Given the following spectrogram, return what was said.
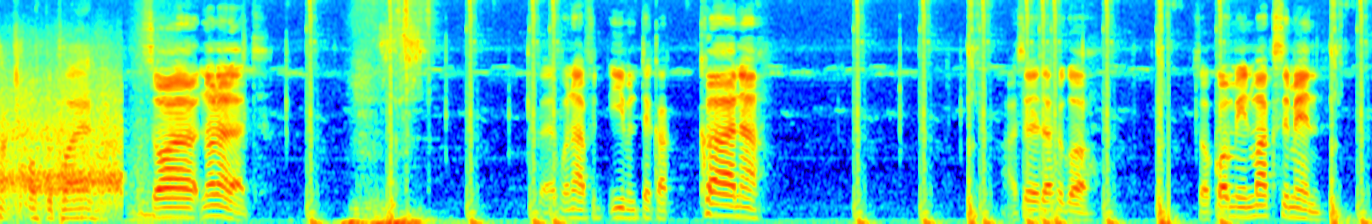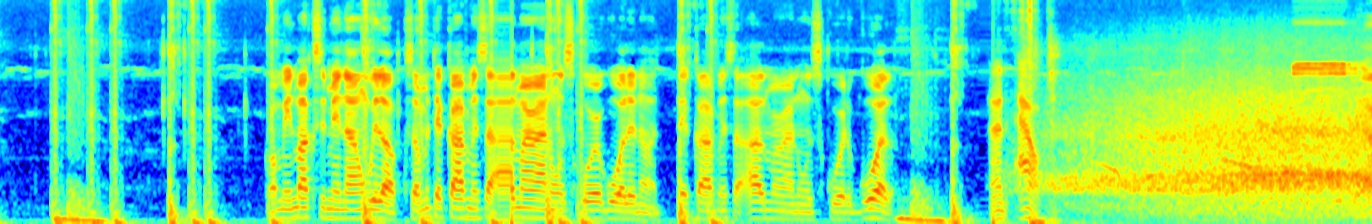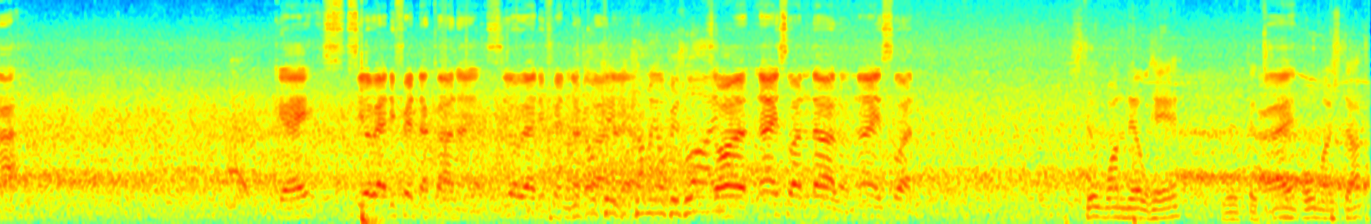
Touch off the player. So, uh, none of that. So if we not even take a corner, I say have to go. So come in Maximin. Come in Maximin and Willock. So I'm take off Mr. Almiron who scored a goal, you know. Take off Mr. Almiron who scored a goal. And out. Yeah. Okay. S- See how we are defend the corner here. See how we are defend The the corner goalkeeper here. coming off his line. So uh, nice one, Darlow. Nice one. Still 1-0 here, with the time Right. almost up.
